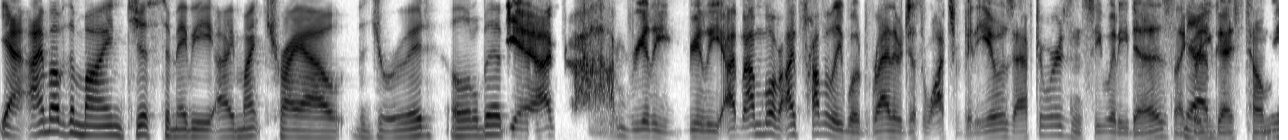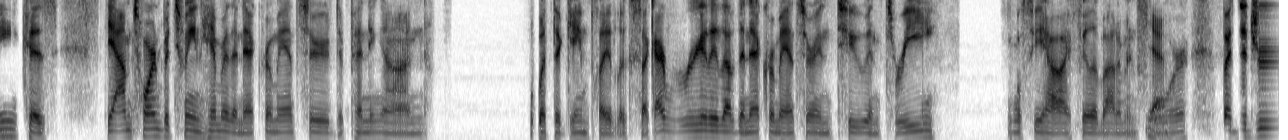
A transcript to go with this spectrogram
Yeah, I'm of the mind just to maybe I might try out the druid a little bit. Yeah, I, ah, I'm really, really. I'm, I'm more. I probably would rather just watch videos afterwards and see what he does, like Yeah. what you guys tell me. Because, yeah, I'm torn between him or the Necromancer, depending on what the gameplay looks like. I really love the Necromancer in two and three. We'll see how I feel about him in Yeah. four. But the Dru-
